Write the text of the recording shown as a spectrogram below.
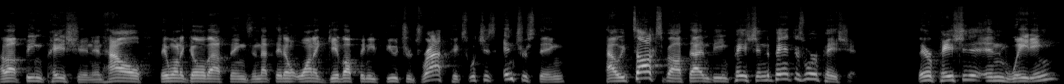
about being patient and how they want to go about things and that they don't want to give up any future draft picks, which is interesting how he talks about that and being patient. The Panthers were patient. They were patient in waiting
